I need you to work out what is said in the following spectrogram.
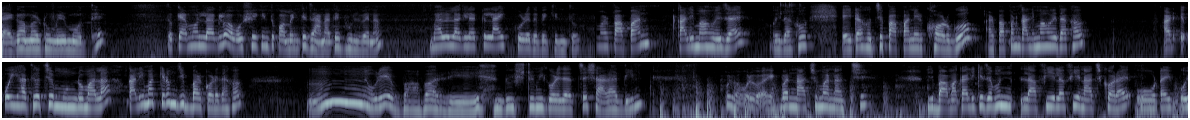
জায়গা আমার রুমের মধ্যে। তো কেমন লাগল অবশ্যই কিন্তু কমেন্টে জানাতে ভুলবে না। ভালো লাগলে একটা লাইক করে দেবে কিন্তু। আমার পাপান কালিমা হয়ে যায়। ওই দেখো এইটা হচ্ছে পাপানের খড়গ। আর পাপান কালিমা হয়ে দেখাও। আর ওই হাতে হচ্ছে মুন্ডমালা। কালিমা কিরম জিব্বার করে, দেখো। ওরে বাবা রে, দুষ্টুমি করে যাচ্ছে সারা দিন ওরে বাবা ওরে বাবা, একবার নাচুমা নাচছে। যে বামা কালীকে যেমন লাফিয়ে লাফিয়ে নাচ করায়, ও ওটাই, ওই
